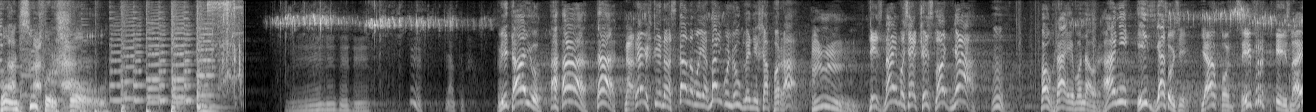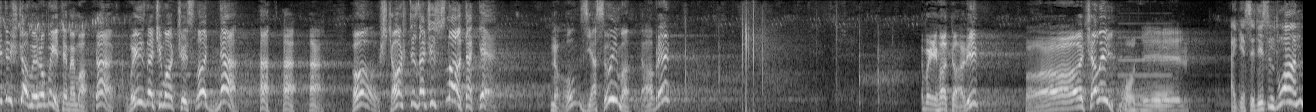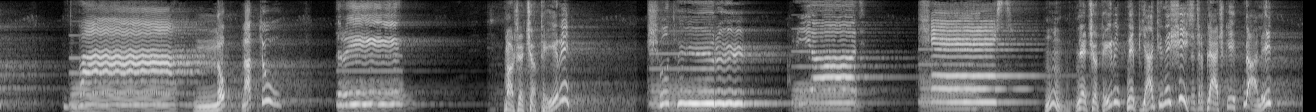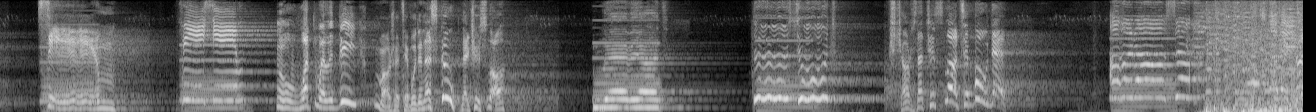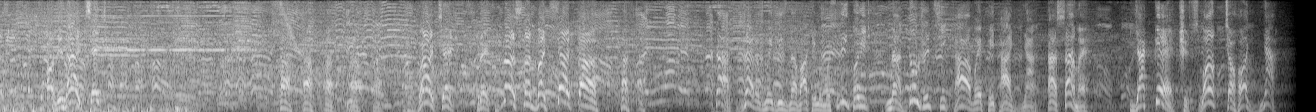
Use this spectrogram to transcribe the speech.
Фон Цифр Шоу. Вітаю! Ага, так. Нарешті настала моя найулюбленіша пора. м Дізнаємося число дня. м Пограємо на органі і з'ясуємо. Друзі, я фон цифр, і знаєте, що ми робитимемо? Так, визначимо число дня. Ха-ха-ха. О, що ж це за число таке? Ну, з'ясуємо, добре? Ви готові? Почали! I guess it isn't one. Два, Nope, not two. три, Може, чотири? чотири, п'ять, шість, Не чотири, не п'ять і не шість. Нетерплячки. Далі. Сім! What will it be? Може, це буде наступне число? Дев'ять. десять, Що ж за число це буде? одинадцять, Одинадцять. Двадцять. Прекрасна двадцята. Так, зараз ми дізнаватимемось відповідь на дуже цікаве питання. А саме, яке число цього дня?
